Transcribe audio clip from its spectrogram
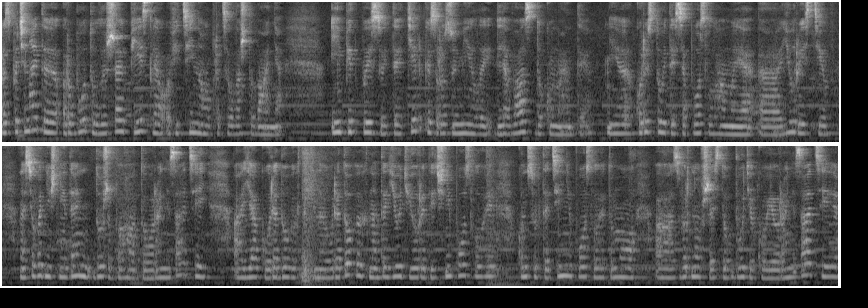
Розпочинайте роботу лише після офіційного працевлаштування. І підписуйте тільки зрозумілі для вас документи. І користуйтеся послугами е, юристів. На сьогоднішній день дуже багато організацій, як урядових, так і неурядових, надають юридичні послуги, консультаційні послуги. Тому, е, звернувшись до будь-якої організації,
